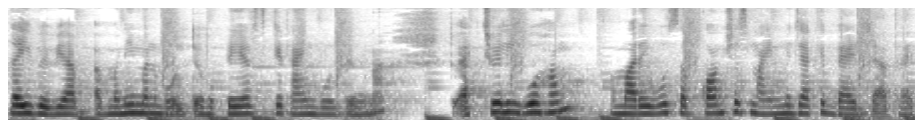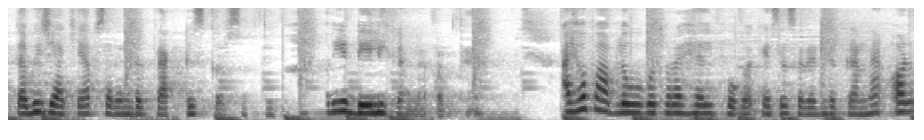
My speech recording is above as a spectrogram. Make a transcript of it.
कहीं पे भी आप अब मनी मन बोलते हो, प्रेयर्स के टाइम बोलते हो ना तो एक्चुअली वो हम, हमारे वो सबकॉन्शियस माइंड में जाके बैठ जाता है, तभी जाके आप सरेंडर प्रैक्टिस कर सकते हो और ये डेली करना पड़ता है। आई होप आप लोगों को थोड़ा हेल्प होगा कैसे सरेंडर करना है। और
